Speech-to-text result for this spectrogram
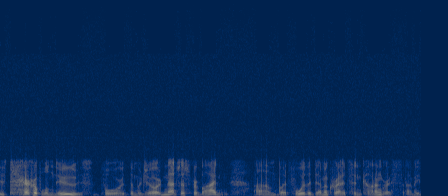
is terrible news for the majority, not just for Biden, um, but for the Democrats in Congress. I mean,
